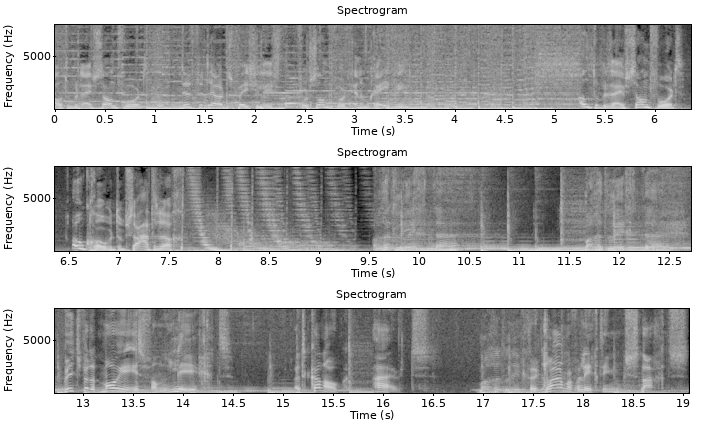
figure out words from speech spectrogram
Autobedrijf Zandvoort, de vertrouwde specialist voor Zandvoort en omgeving. Autobedrijf Zandvoort, ook geopend op zaterdag. Mag het licht uit? Mag het licht uit? Weet je wat het mooie is van licht? Het kan ook uit. Mag het licht Reclameverlichting, s'nachts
